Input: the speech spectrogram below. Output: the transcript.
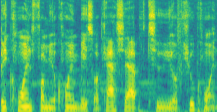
Bitcoin from your Coinbase or Cash App to your KuCoin.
